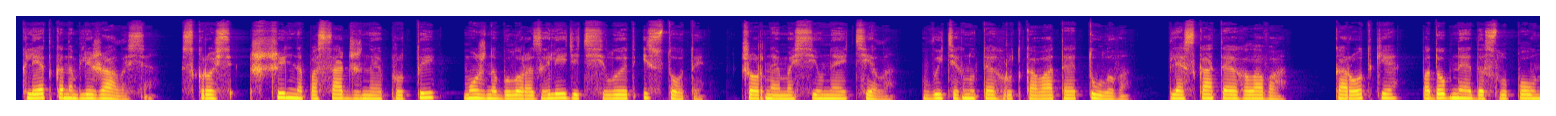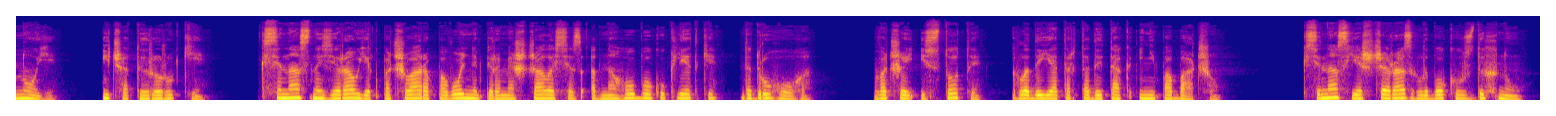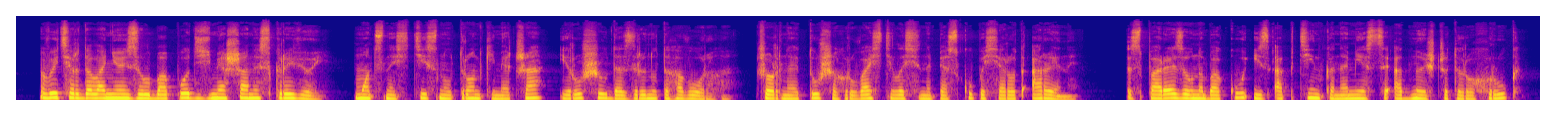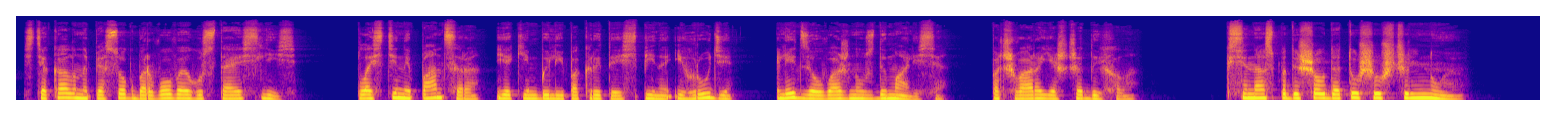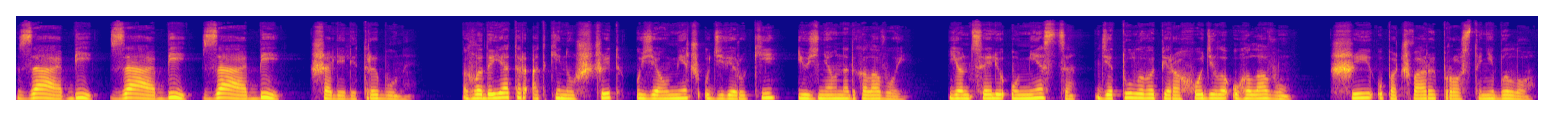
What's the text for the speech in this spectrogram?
клетка набліжалася скрозь шчыльна пасаджаныя пруты можна было разгледзець сілуэт істоты чорнае масіўнае цела выцягнутая грудкаватая тулава пляскатая галава кароткія падобныя да слупоў ногі і чатыры рукі ксенас назіраў як пачвара павольна перамяшчалася з аднаго боку клеткі да другога вачэй істоты гладыятар тады так і не пабачыў Ксенас яшчэ раз глыбока ўздыхнуў. Выцер даланёй з лбапот змяшаны з крывёй. Моцна сціснуў тронкі мяча і рушыў да зрынутага ворага. Чорная туша грувасцілася на пяску пасярод арэны. З парэзаў на баку і з абцінка на месцы адной з чатырох рук сцякала на пясок барвовая густая слізь. Пласціны панцыра, якім былі пакрытыя спіна і грудзі, ледзь заўважна ўздымаліся. Пачвара яшчэ дыхала. Ксенас падышоў да тушы ў шчыльную. Забі, забі, забі, шалелі трыбуны. Гладыятар адкінуў шчыт, узяў меч у дзве рукі і ўзняў над галавой. Ён цэлю ў месца, дзе тулава пераходзіла ў галаву. Шыі ў пачвары проста не было.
